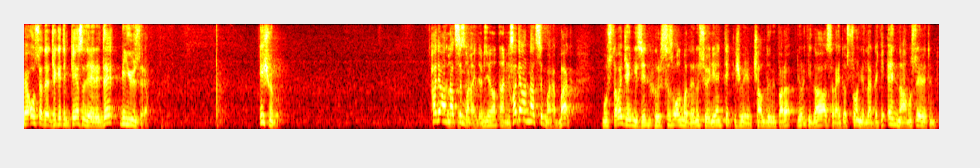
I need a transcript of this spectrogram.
Ve o sırada ceketin piyasa değeri de 1100 lira. İş mi bu? Hadi anlatsın bana. Hadi anlatsın bana. Bak Mustafa Cengiz'in hırsız olmadığını söyleyen tek kişi benim. Çaldığı bir para. Diyorum ki Galatasaray'da son yıllardaki en namuslu yönetimdir.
